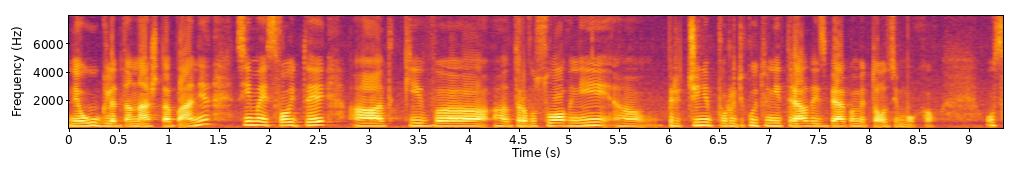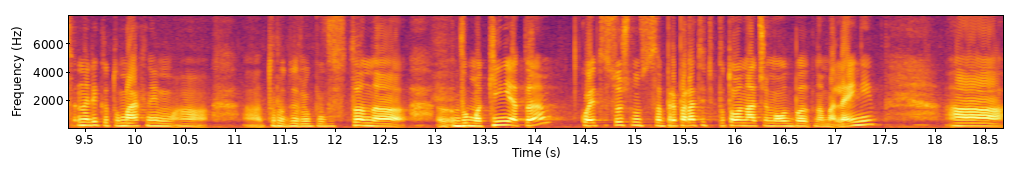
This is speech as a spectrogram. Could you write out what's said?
неугледна нашата баня, си има и своите а, такива а, здравословни а, причини, поради които ние трябва да избягваме този мухъл. Освен, нали, като махнем а, а, трудолюбовостта на домакинята, което всъщност препаратите по този начин могат да бъдат намалени. А,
